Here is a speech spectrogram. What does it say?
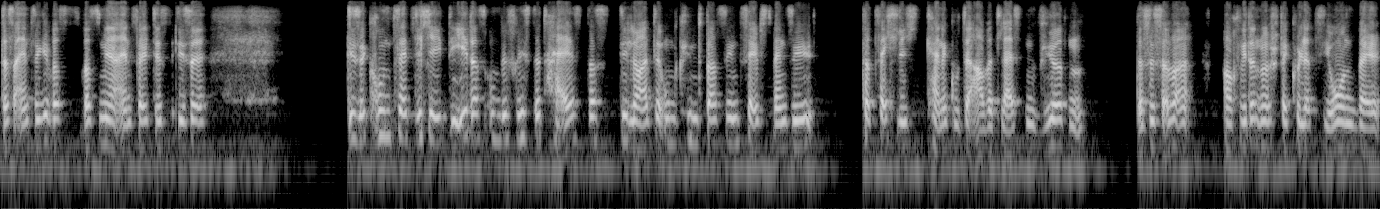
Das Einzige, was, was mir einfällt, ist diese, diese grundsätzliche Idee, dass unbefristet heißt, dass die Leute unkündbar sind, selbst wenn sie tatsächlich keine gute Arbeit leisten würden. Das ist aber auch wieder nur Spekulation, weil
